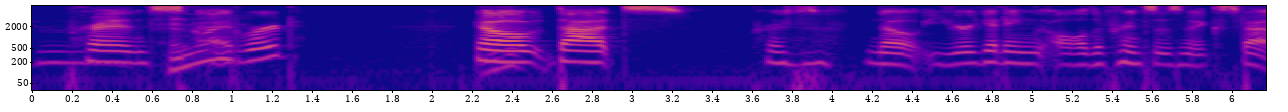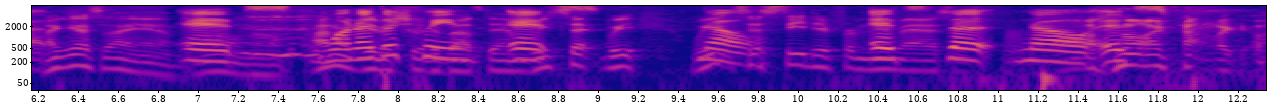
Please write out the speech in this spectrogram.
sure? Prince Henry? Edward. No, that's Prince. No, you're getting all the princes mixed up. I guess I am. It's I don't know. I don't one of give the queens- it's- we, said, we, we no, seceded from them it's the- for no, a it's- long time ago.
